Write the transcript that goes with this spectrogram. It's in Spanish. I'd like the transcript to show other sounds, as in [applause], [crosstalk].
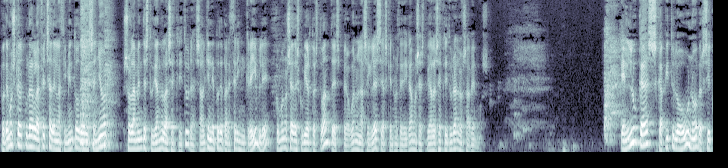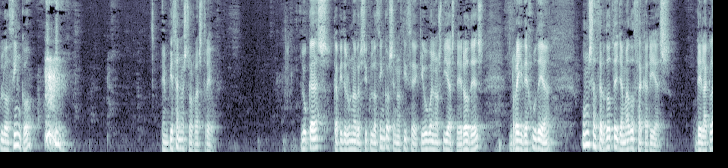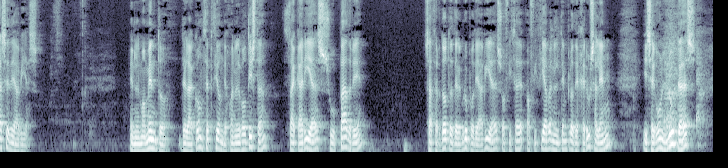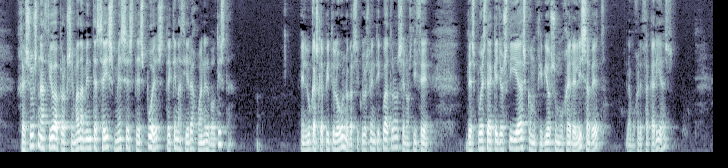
Podemos calcular la fecha del nacimiento del Señor solamente estudiando las escrituras. A alguien le puede parecer increíble cómo no se ha descubierto esto antes, pero bueno, en las iglesias que nos dedicamos a estudiar las escrituras lo sabemos. En Lucas capítulo 1, versículo 5, [clears throat] empieza nuestro rastreo. Lucas capítulo 1 versículo 5 se nos dice que hubo en los días de Herodes, rey de Judea, un sacerdote llamado Zacarías, de la clase de Abías. En el momento de la concepción de Juan el Bautista, Zacarías, su padre, sacerdote del grupo de Abías, oficiaba en el templo de Jerusalén y según Lucas, Jesús nació aproximadamente seis meses después de que naciera Juan el Bautista. En Lucas capítulo 1, versículos 24, se nos dice, después de aquellos días concibió su mujer Elizabeth, la mujer de Zacarías.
